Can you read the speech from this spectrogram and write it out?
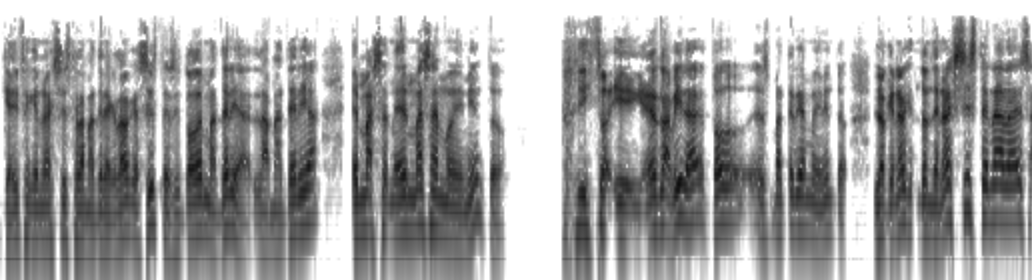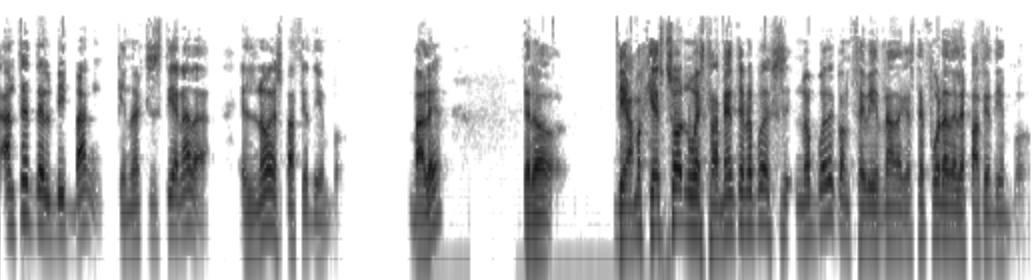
que dice que no existe la materia, claro que existe, si todo es materia. La materia es masa, es masa en movimiento. Y, es la vida, todo es materia en movimiento. Lo que no, donde no existe nada es antes del Big Bang, que no existía nada, el no espacio-tiempo. ¿Vale? Pero digamos que eso nuestra mente no puede, no puede concebir nada que esté fuera del espacio-tiempo.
